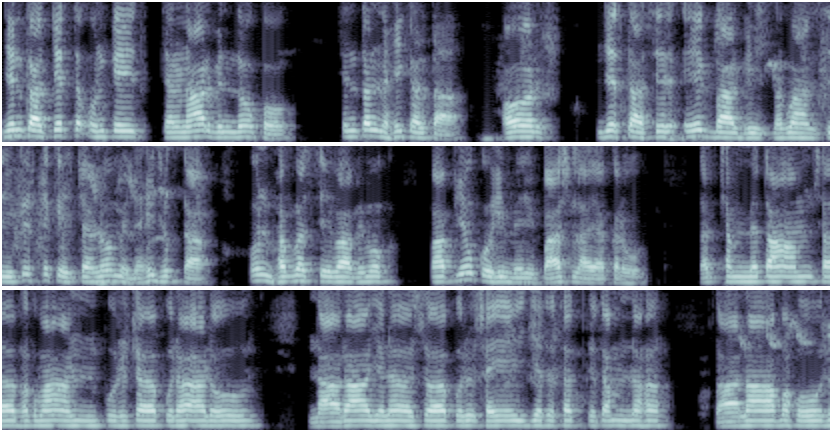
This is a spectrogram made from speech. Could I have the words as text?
जिनका चित्त उनके चरणार बिंदों को चिंतन नहीं करता, और जिसका सिर एक बार भी भगवान श्री कृष्ण के चरणों में नहीं झुकता, उन भगवत सेवा विमुख पापियों को ही मेरे पास लाया करो। तक्षम्यताम स भगवान पुरुष पुराणो नारायण स्वपुरुष यद सत्कृतम न। स्वानामहो न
